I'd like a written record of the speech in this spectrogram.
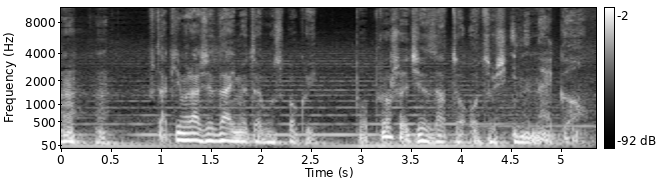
W takim razie dajmy temu spokój. Poproszę cię za to o coś innego.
